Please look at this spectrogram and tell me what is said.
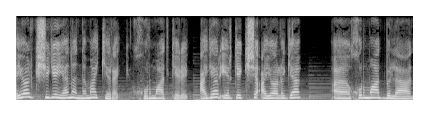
ayol kishiga yana nima kerak? Hurmat kerak. Agar erkak kishi ayoliga e, hurmat bilan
